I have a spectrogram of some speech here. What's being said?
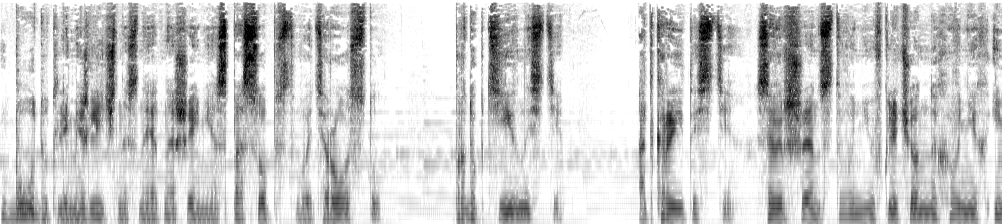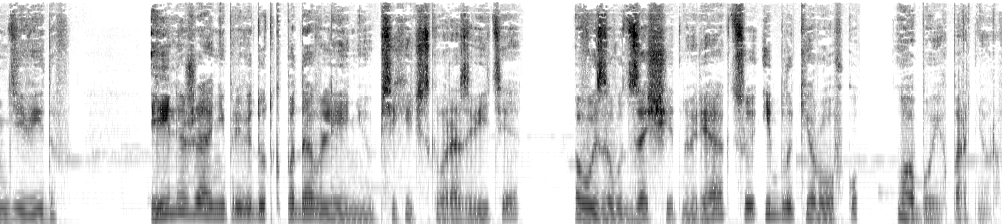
будут ли межличностные отношения способствовать росту, продуктивности, открытости, совершенствованию включенных в них индивидов, или же они приведут к подавлению психического развития, вызовут защитную реакцию и блокировку у обоих партнеров.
